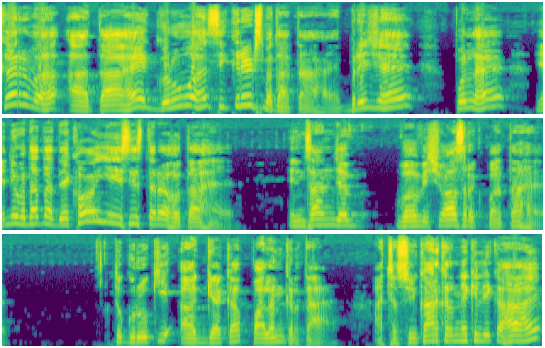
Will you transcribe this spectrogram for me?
कर वह आता है। गुरु वह सीक्रेट्स बताता है। ब्रिज है, पुल है ये नहीं बताता देखो ये इस इस तरह होता है। इंसान जब वह विश्वास रख पाता है तो गुरु की आज्ञा का पालन करता है। अच्छा स्वीकार करने के लिए कहा है?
